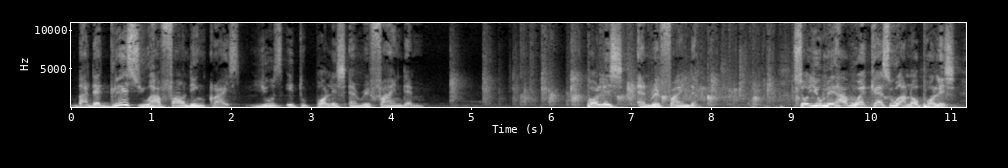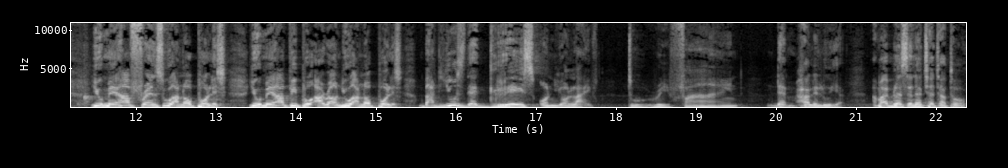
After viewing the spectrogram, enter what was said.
But the grace you have found in Christ, use it to polish and refine them. Polish and refine them. So you may have workers who are not polished. You may have friends who are not polished. You may have people around you who are not polished. But use the grace on your life to refine them. Hallelujah. Am I blessing the church at all?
